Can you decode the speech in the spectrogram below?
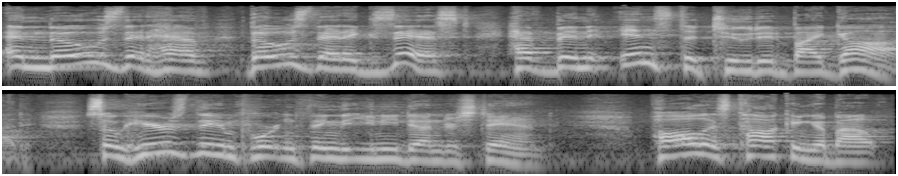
And those that have, those that exist have been instituted by God. So here's the important thing that you need to understand Paul is talking about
